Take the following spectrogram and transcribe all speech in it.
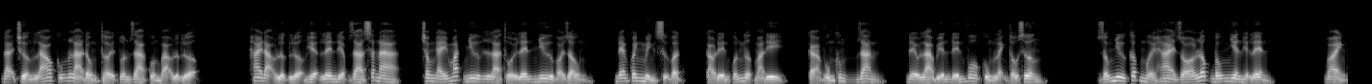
đại trưởng lão cũng là đồng thời tuôn ra cuồng bạo lực lượng. Hai đạo lực lượng hiện lên điệp ra sát na trong nháy mắt như là thổi lên như vòi rồng đem quanh mình sự vật cao đến cuốn ngược mà đi cả vùng không gian đều là biến đến vô cùng lạnh thấu xương. Giống như cấp mười hai gió lốc bỗng nhiên hiện lên. Bành,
